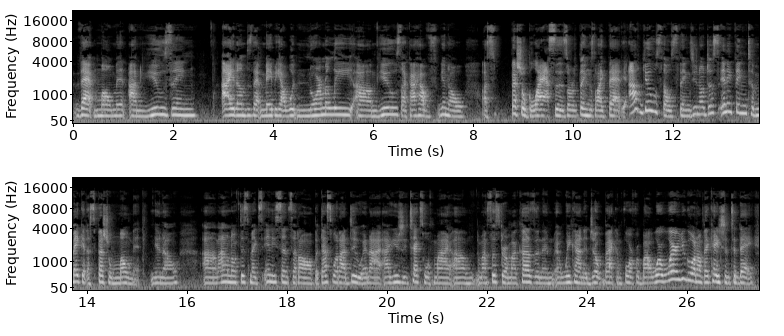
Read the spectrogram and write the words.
that moment. I'm using items that maybe I wouldn't normally um, use. Like I have, you know, a special glasses or things like that. I'll use those things, you know, just anything to make it a special moment, you know. Um, I don't know if this makes any sense at all, but that's what I do. And I, I usually text with my um, my sister and my cousin, and, and we kind of joke back and forth about where where are you going on vacation today?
